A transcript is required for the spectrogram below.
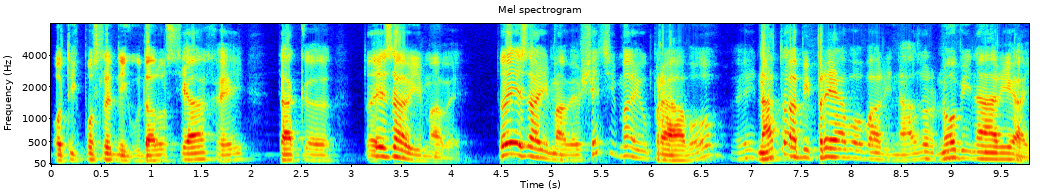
o tých posledných udalostiach, hej, tak to je zaujímavé. To je zaujímavé. Všetci majú právo hej, na to, aby prejavovali názor novinári aj,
